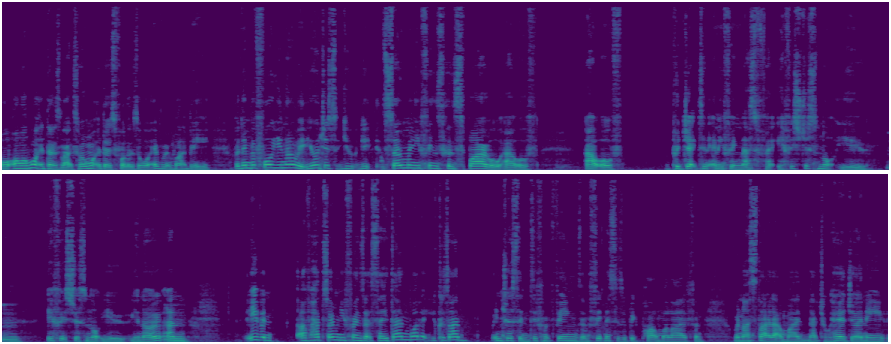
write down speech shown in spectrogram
or oh, I wanted those likes, or I wanted those follows, or whatever it might be. But then before you know it, you're just you. you so many things can spiral out of, out of, projecting anything that's fake if it's just not you. Mm. If it's just not you, you know, and even I've had so many friends that say, Dan, why don't you? Because I'm interested in different things, and fitness is a big part of my life. And when I started out on my natural hair journey,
